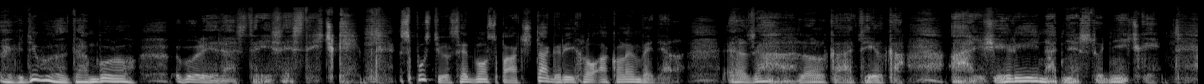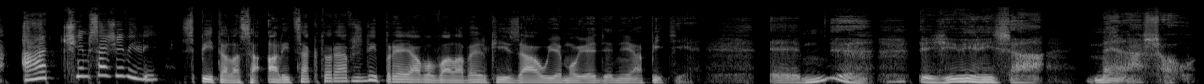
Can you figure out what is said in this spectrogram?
Kde bolo, tam bolo, boli raz tri sestričky. Spustil sedmospáč tak rýchlo, ako len vedel. Elza, Lolka a Tilka. A žili na dne studničky. A čím sa živili? Spýtala sa Alica, ktorá vždy prejavovala veľký záujem o jedenie a pitie. E, živili sa melasou.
